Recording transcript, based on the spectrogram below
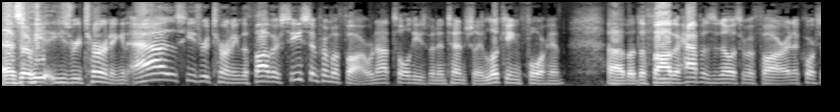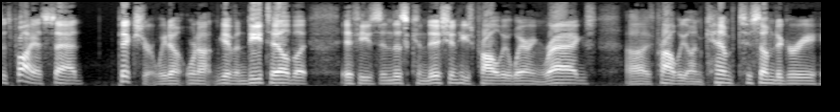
And so he, he's returning. And as he's returning, the father sees him from afar. We're not told he's been intentionally looking for him, uh, but the father happens to notice from afar. And of course, it's probably a sad picture. We don't, we're not given detail, but if he's in this condition, he's probably wearing rags. Uh, he's probably unkempt to some degree.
